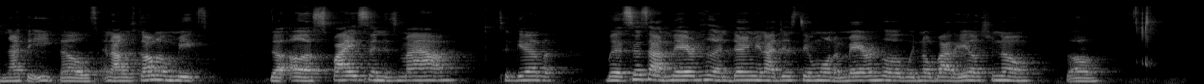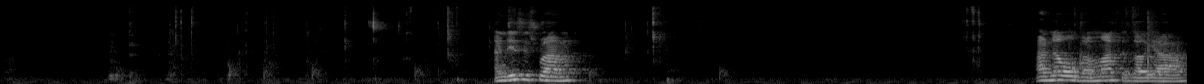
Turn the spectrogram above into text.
Not to eat those. And I was to mix the uh, spice and his mouth together. But since I married her and Damien, I just didn't want to marry her with nobody else, you know. So. And this is from, I know over a month ago, y'all.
